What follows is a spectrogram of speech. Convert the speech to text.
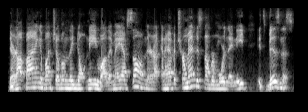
They're not buying a bunch of them they don't need. While they may have some, they're not going to have a tremendous number more than they need. It's business.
